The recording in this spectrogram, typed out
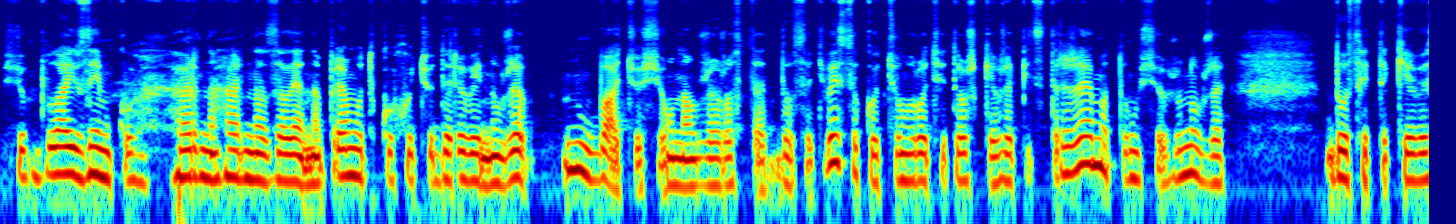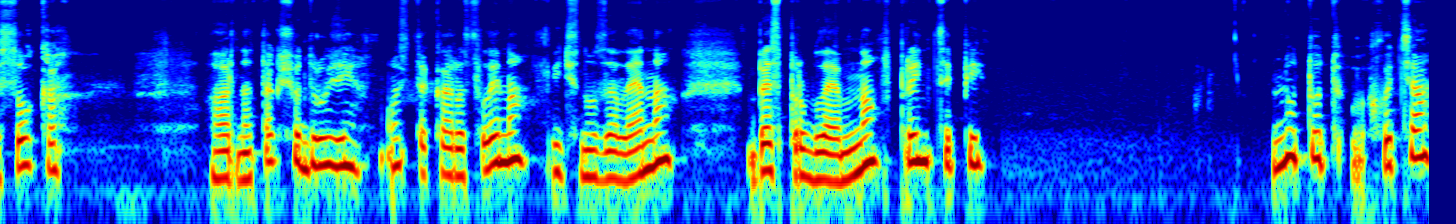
щоб була і взимку гарна, гарна зелена. Прямо таку хочу деревину. Вже ну, бачу, що вона вже росте досить високо. В цьому році трошки вже підстрижемо, тому що вже, ну, вже досить таки висока. Гарна. Так що, друзі, ось така рослина, вічно зелена, безпроблемна, в принципі. Ну тут, хоча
